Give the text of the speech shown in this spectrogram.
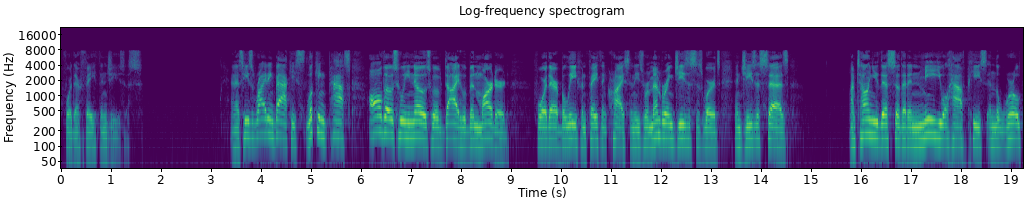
for their faith in Jesus. And as he's writing back, he's looking past all those who he knows who have died, who have been martyred for their belief and faith in Christ. And he's remembering Jesus' words. And Jesus says, I'm telling you this so that in me you will have peace. In the world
